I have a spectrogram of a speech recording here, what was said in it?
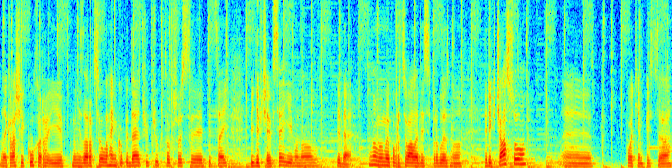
найкращий кухар, і мені зараз все легенько піде, чук-чук, то щось е, під цей підівчився, і воно піде. Ну, ми, ми попрацювали десь приблизно рік часу. Е, потім після е,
